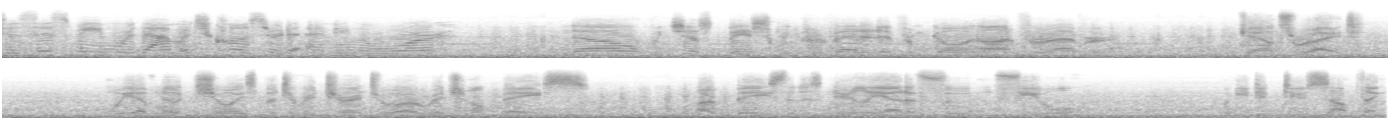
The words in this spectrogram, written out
Does this mean we're that much closer to ending the war? No, we just basically prevented it from going on forever. Count's right. We have no choice but to return to our original base. Our base that is nearly out of food and fuel. We need to do something.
